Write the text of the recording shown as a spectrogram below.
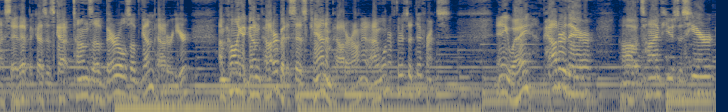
I say that because it's got tons of barrels of gunpowder here. I'm calling it gunpowder, but it says cannon powder on it. I wonder if there's a difference. Anyway, powder there, uh, time fuses here,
